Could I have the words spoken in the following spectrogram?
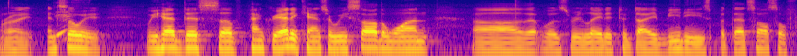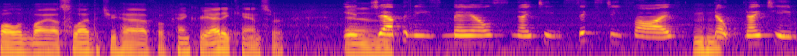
Right. And this, so we, we had this of pancreatic cancer. We saw the one uh, that was related to diabetes, but that's also followed by a slide that you have of pancreatic cancer. In And- Japanese males, 1965, Mhm. no, 1940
